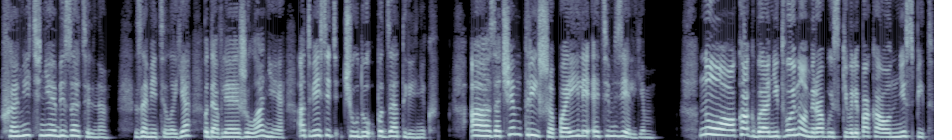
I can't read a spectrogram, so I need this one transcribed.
«Хамить не обязательно», — заметила я, подавляя желание отвесить чуду подзатыльник. «А зачем Триша поили этим зельем?» «Ну, а как бы они твой номер обыскивали, пока он не спит?»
